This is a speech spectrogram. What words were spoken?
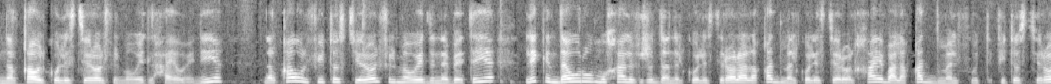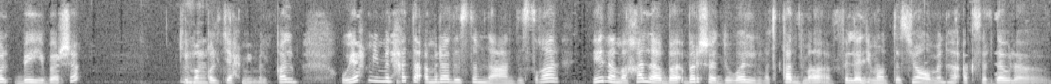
نلقاو الكوليسترول في المواد الحيوانية نلقاو ال phytostérol في المواد النباتية لكن دوره مخالف جدا الكوليسترول على قد ما الكوليسترول خايب على قد ما ال phytostérol باهي برشا. كما قلت يحمي من القلب ويحمي من حتى أمراض السمنة عند الصغار. هذا ما خلى برشا دول متقدمة في ال alimentation ومنها أكثر دولة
